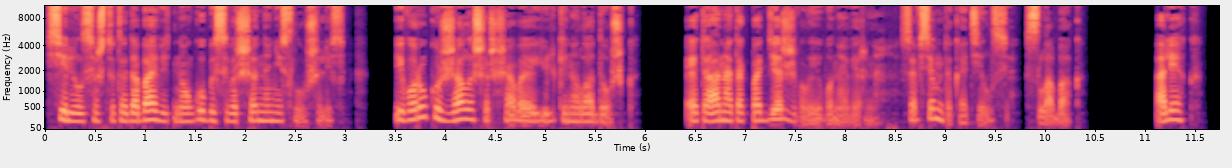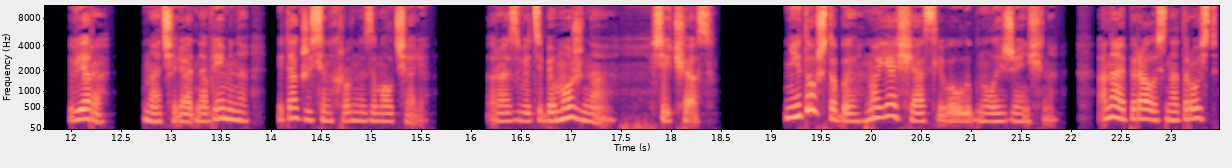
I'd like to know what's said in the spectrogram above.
Силился что-то добавить, но губы совершенно не слушались. Его руку сжала шершавая Юлькина ладошка. Это она так поддерживала его, наверное. Совсем докатился, слабак. «Олег, Вера», — начали одновременно и также синхронно замолчали. «Разве тебе можно сейчас?» «Не то чтобы, но я счастлива», — улыбнулась женщина. Она опиралась на трость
